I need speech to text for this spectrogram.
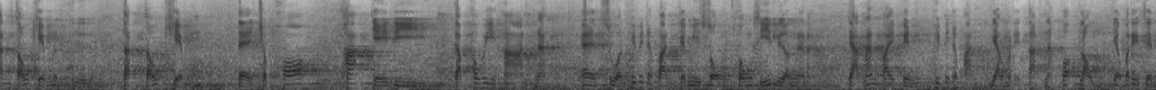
ตัดเสาเข็มนั่นคือ ตัดเสาเข็ม แต่เฉพาะพระเจดีย์กับพระวิหารนะ ส่วนพิพิธภัณฑ์จะมีทรงธงสีเหลืองนะนะจากนั้นไปเป็นพิพิธภัณฑ์ยังไม่ได้ตัดนะเพราะเรายังไม่ได้เซ็น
